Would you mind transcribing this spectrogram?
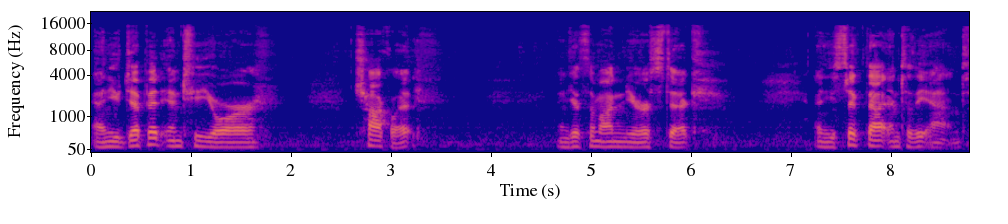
and you dip it into your chocolate and get some on your stick and you stick that into the end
